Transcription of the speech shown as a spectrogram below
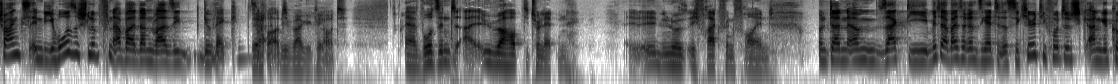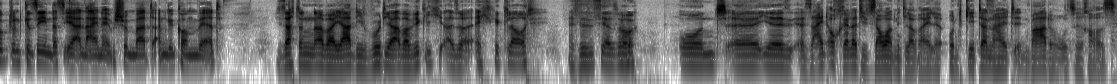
Trunks in die Hose schlüpfen, aber dann war sie weg. Ja, Sofort. die war geklaut. Äh, wo sind äh, überhaupt die Toiletten? Äh, nur, ich frag für einen Freund. Und dann ähm, sagt die Mitarbeiterin, sie hätte das Security-Footage angeguckt und gesehen, dass ihr alleine im Schwimmbad angekommen wärt. Die sagt dann aber, ja, die wurde ja aber wirklich, also echt geklaut. Also es ist ja so. Und äh, ihr seid auch relativ sauer mittlerweile und geht dann halt in Badehose raus.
